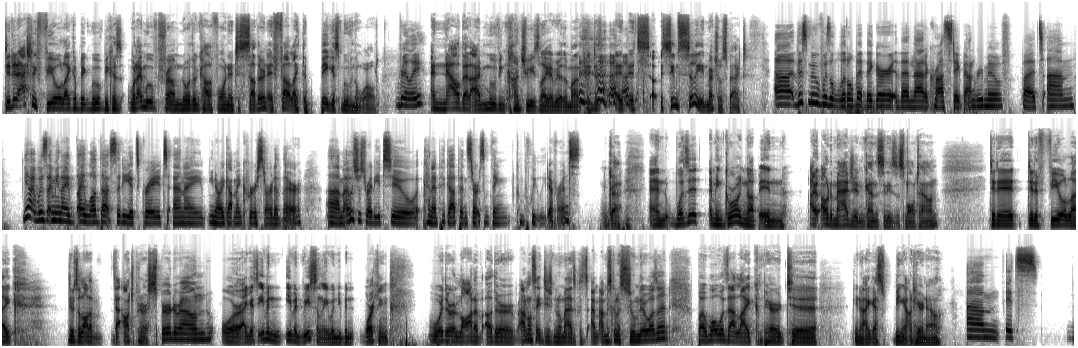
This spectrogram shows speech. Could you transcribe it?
Did it actually feel like a big move? Because when I moved from Northern California to Southern, it felt like the biggest move in the world. Really? And now that I'm moving countries like every other month, it just it, it's it seems silly in retrospect. Uh, this move was a little bit bigger than that across state boundary move, but um, yeah, it was. I mean, I I love that city. It's great, and I you know I got my career started there. Um, I was just ready to kind of pick up and start something completely different. Okay. And was it? I mean, growing up in, I, I would imagine Kansas City is a small town. Did it? Did it feel like there's a lot of that entrepreneur spirit around, or I guess even even recently when you've been working, were there a lot of other? I don't say digital nomads because I'm, I'm just going to assume there wasn't. But what was that like compared to, you know, I guess being out here now? Um, it's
